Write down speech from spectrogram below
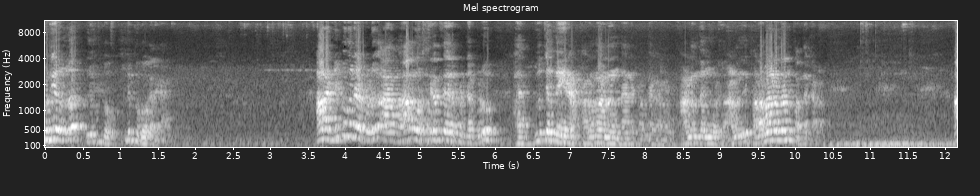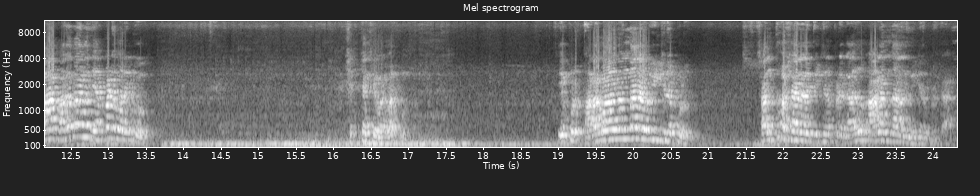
హృదయంలో నింపు నింపుకోగలగాలి. ఆ నింపుకున్నప్పుడు ఆ భావం స్థిరత ఏర్పడినప్పుడు అద్భుతమైన పరమానందాన్ని పొందగలం. ఆనందం కూడా ఆనంది పరమానందాన్ని పొందగలం. ఆ పరమానందం ఎప్పటి వరకు? చిట్ట చివరి వరకు ఉంటుంది. ఎప్పుడు పరమానందాన్ని అనుభవించినప్పుడు సంతోషాన్ని అనిపించినప్పుడు కాదు ఆనందాన్ని అనిపించినప్పుడు కాదు.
